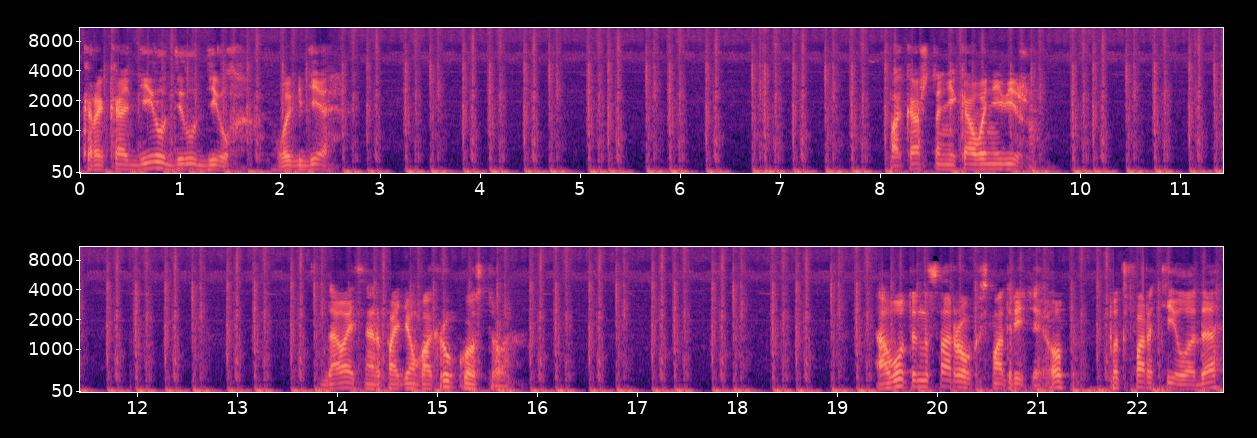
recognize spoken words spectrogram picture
Крокодил, дил, дил. Вы где? Пока что никого не вижу. Давайте, наверное, пойдем вокруг острова. А вот и носорог, смотрите. Оп, подфартило, да?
